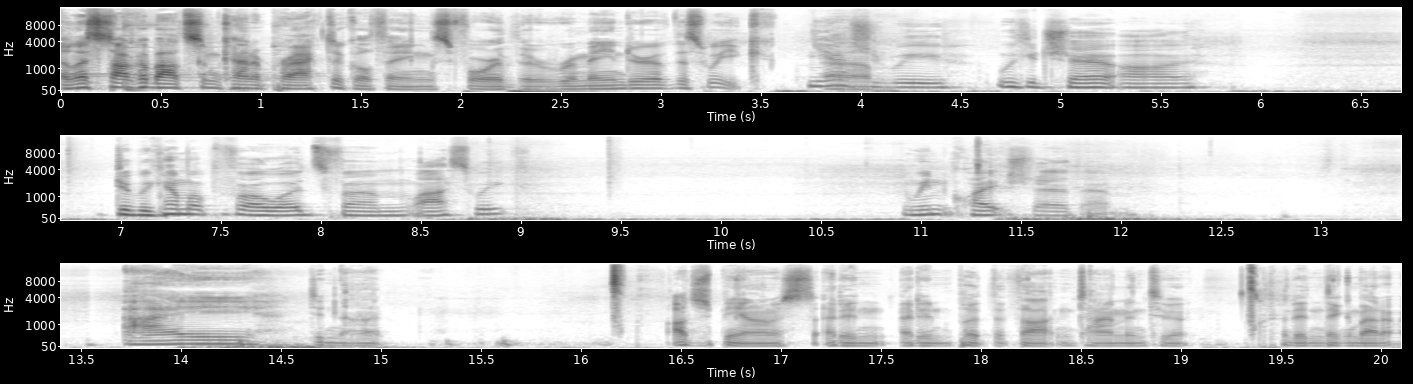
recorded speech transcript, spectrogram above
And let's talk about some kind of practical things for the remainder of this week. yeah, Um, should we? We could share our. Did we come up with our words from last week? We didn't quite share them. I did not. I'll just be honest. I didn't. I didn't put the thought and time into it. I didn't think about it.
